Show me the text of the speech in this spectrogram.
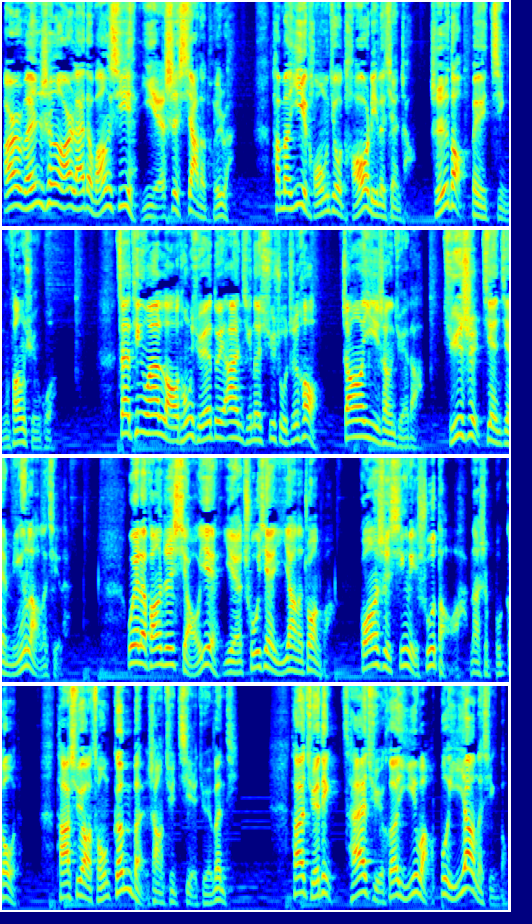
而闻声而来的王希也是吓得腿软，他们一同就逃离了现场，直到被警方寻获。在听完老同学对案情的叙述之后，张医生觉得局势渐渐明朗了起来。为了防止小叶也出现一样的状况，光是心理疏导啊那是不够的，他需要从根本上去解决问题。他决定采取和以往不一样的行动，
